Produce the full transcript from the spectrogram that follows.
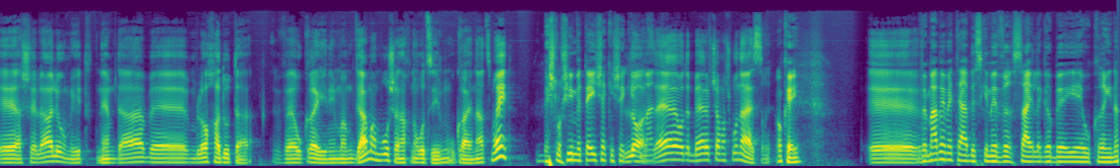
השאלה הלאומית נעמדה במלוא חדותה, והאוקראינים גם אמרו שאנחנו רוצים אוקראינה עצמאית. ב-39 כשגרמניה... לא, זה עוד ב-1918. אוקיי. אה, ומה באמת היה בהסכמי ורסאי לגבי אה, אוקראינה?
